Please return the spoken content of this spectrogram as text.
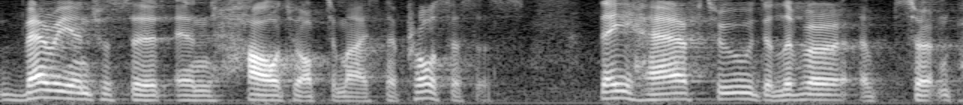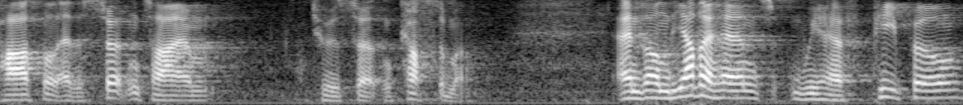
very interested in how to optimize their processes. They have to deliver a certain parcel at a certain time to a certain customer. And on the other hand, we have people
